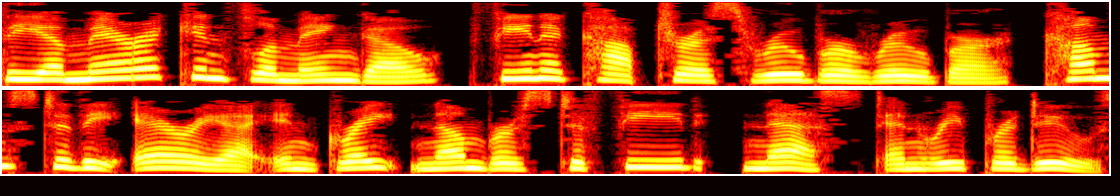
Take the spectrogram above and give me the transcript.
The American flamingo, Phoenicopterus ruber ruber, comes to the area in great numbers to feed, nest and reproduce.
